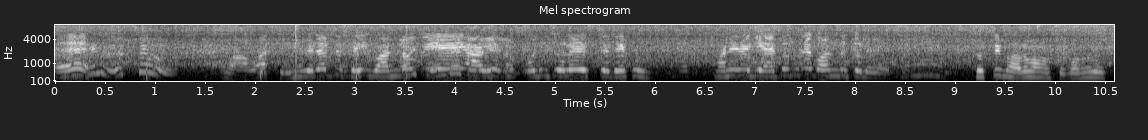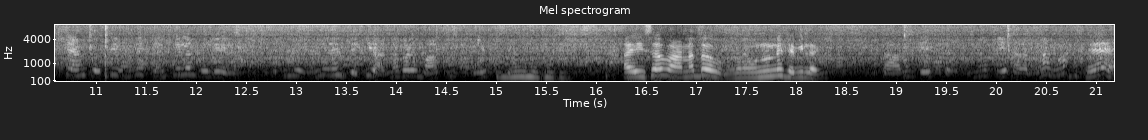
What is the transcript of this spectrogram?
হ্যাঁ বাবা সেই বেরোচ্ছে সেই গন্ধ পেয়ে আর ওদি চলে এসছে দেখুন। মানে নাকি এত দূরে গন্ধ চলে গেছে। সত্যি ভালো মাংস গন্ধ বেরোচ্ছে। আর এইসব রান্না তো মানে উনুনে হেভি লাগে। হ্যাঁ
